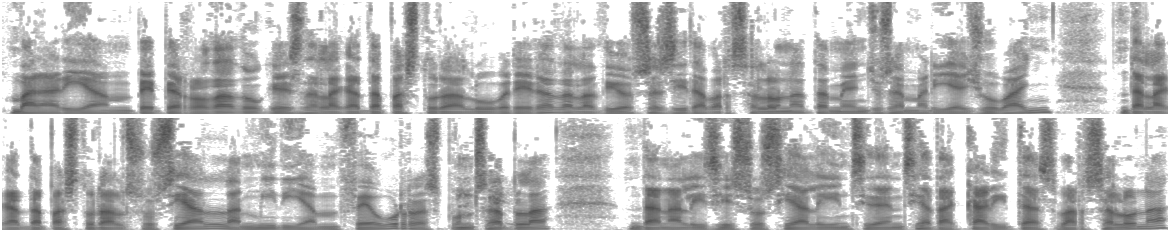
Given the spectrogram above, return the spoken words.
va anar-hi amb Pepe Rodado, que és delegat de Pastoral Obrera de la diòcesi de Barcelona, també en Josep Maria Jovany, delegat de Pastoral Social, la Míriam Feu, responsable d'Anàlisi Social i Incidència de Càritas Barcelona,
